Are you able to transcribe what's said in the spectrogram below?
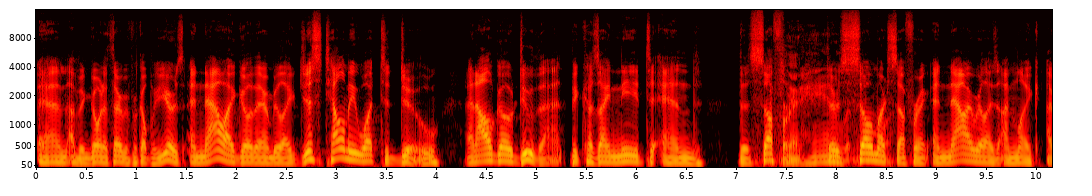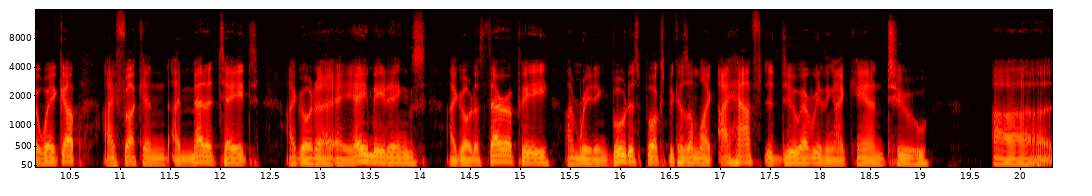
And I've been going to therapy for a couple of years, and now I go there and be like, just tell me what to do, and I'll go do that because I need to end this suffering. There's so anymore. much suffering, and now I realize I'm like, I wake up, I fucking, I meditate, I go to AA meetings, I go to therapy, I'm reading Buddhist books because I'm like, I have to do everything I can to uh,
